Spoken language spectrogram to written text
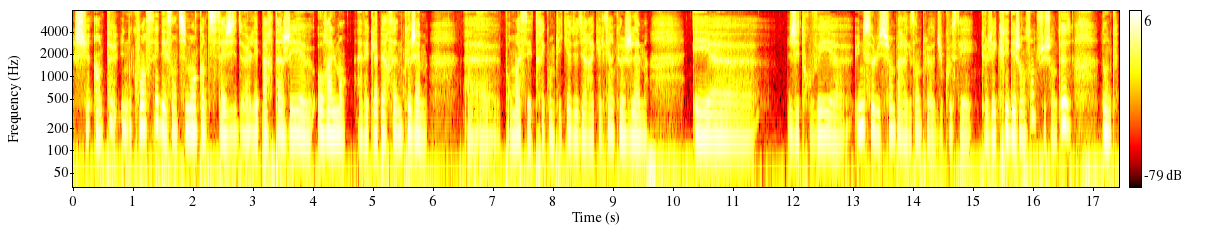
Je suis un peu une coincée des sentiments quand il s'agit de les partager oralement avec la personne que j'aime. pour moi, c'est très compliqué de dire à quelqu'un que je l'aime. Et j'ai trouvé euh, une solution, par exemple, euh, du coup, c'est que j'écris des chansons, je suis chanteuse, donc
